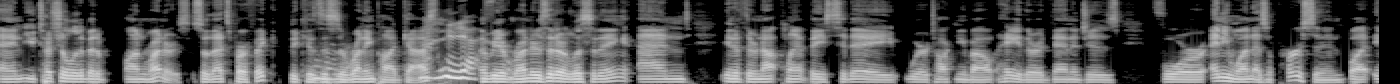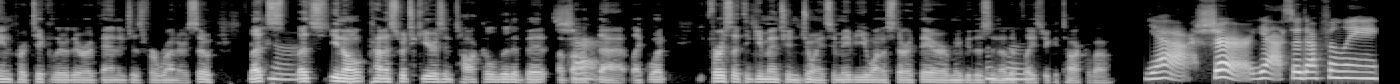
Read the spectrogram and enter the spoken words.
And you touched a little bit on runners. So that's perfect because this is a mm-hmm. running podcast. yes. And we have runners that are listening. And, and if they're not plant based today, we're talking about, hey, there are advantages for anyone as a person, but in particular, there are advantages for runners. So let's mm-hmm. let's you know kind of switch gears and talk a little bit about sure. that. Like what first, I think you mentioned joints, and maybe you want to start there, or maybe there's mm-hmm. another place we could talk about. Yeah, sure. Yeah, so definitely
